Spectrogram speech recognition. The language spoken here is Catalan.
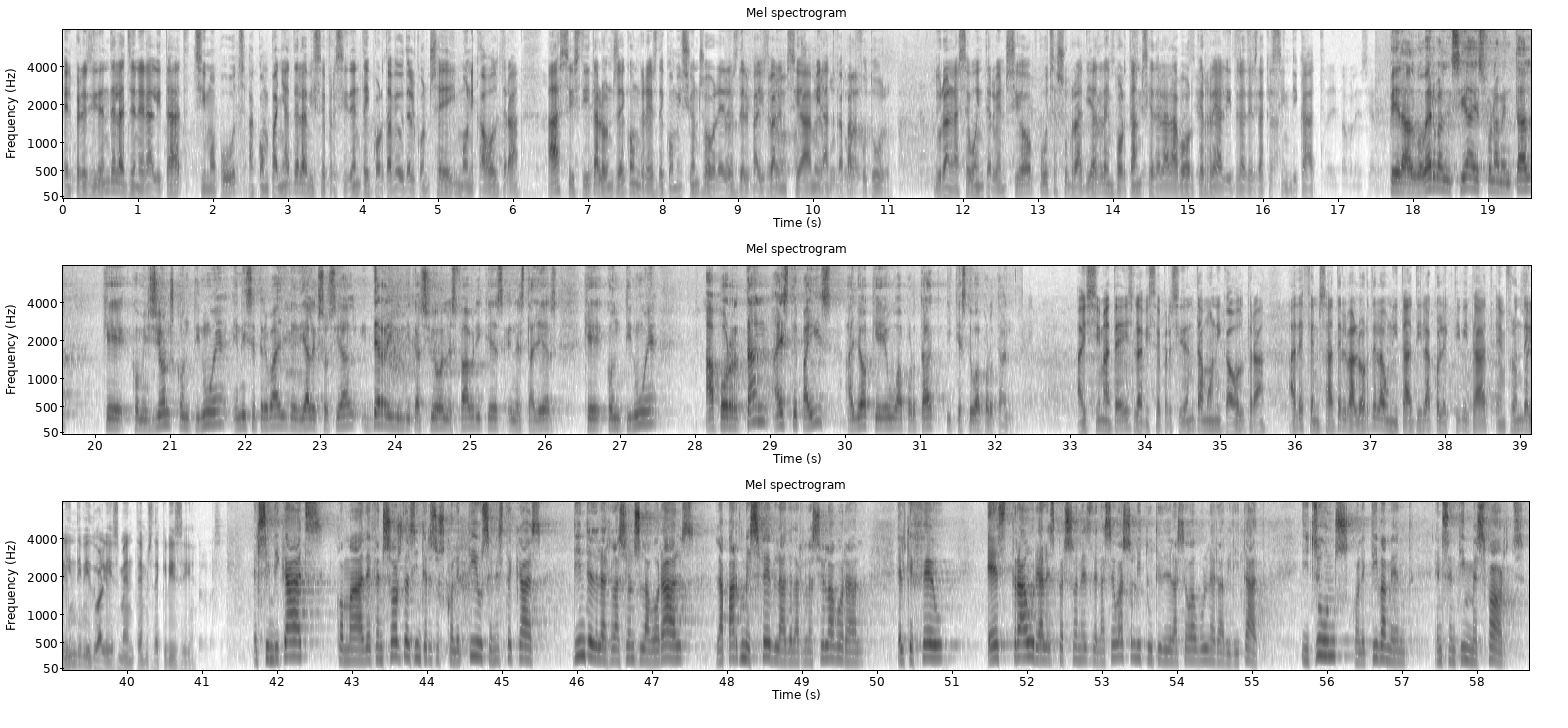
El president de la Generalitat, Ximo Puig, acompanyat de la vicepresidenta i portaveu del Consell, Mònica Oltra, ha assistit a l'11è Congrés de Comissions Obreres del País Valencià mirant cap al futur. Durant la seva intervenció, Puig ha subratllat la importància de la labor que es realitza des d'aquest sindicat. Per al govern valencià és fonamental que Comissions continue en aquest treball de diàleg social i de reivindicació en les fàbriques, en els tallers, que continue aportant a este país allò que heu aportat i que esteu aportant. Així mateix, la vicepresidenta Mònica Oltra ha defensat el valor de la unitat i la col·lectivitat enfront de l'individualisme en temps de crisi. Els sindicats, com a defensors dels interessos col·lectius, en aquest cas dintre de les relacions laborals, la part més feble de la relació laboral, el que feu és traure a les persones de la seva solitud i de la seva vulnerabilitat i junts, col·lectivament, ens sentim més forts.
